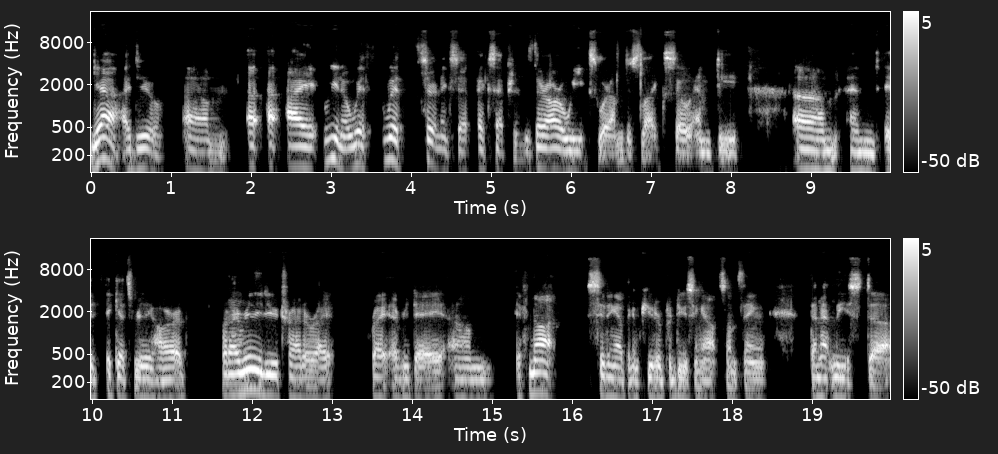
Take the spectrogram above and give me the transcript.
Yeah, I do. Um, I, I, you know, with with certain except exceptions, there are weeks where I'm just like so empty, um, and it, it gets really hard. But I really do try to write write every day. Um, if not sitting at the computer producing out something, then at least uh,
